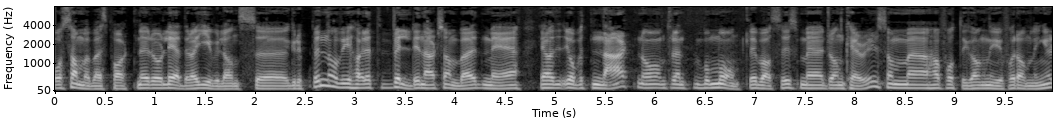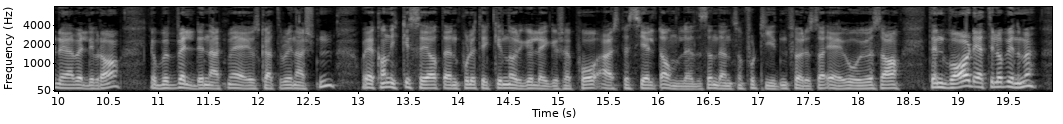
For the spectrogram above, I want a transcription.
og samarbeidspartner og leder av giverlandsgruppen. Og vi har et veldig nært samarbeid med Jeg har jobbet nært nå omtrent på månedlig basis med John Kerry, som har fått i gang nye forhandlinger. Det er veldig bra. Jobber veldig nært med EUs Catherine Ashton. Og jeg kan ikke se at den politikken Norge legger seg på, er spesielt annerledes enn den som for tiden føres av EU og USA. Den var det til å begynne med,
